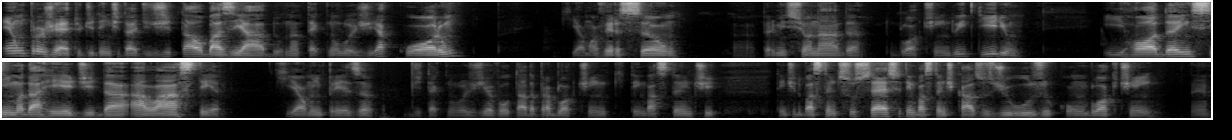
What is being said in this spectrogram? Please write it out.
é um projeto de identidade digital baseado na tecnologia Quorum, que é uma versão permissionada do blockchain do Ethereum e roda em cima da rede da Alastria, que é uma empresa de tecnologia voltada para blockchain que tem bastante tem tido bastante sucesso e tem bastante casos de uso com blockchain. Né?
